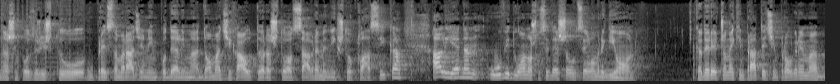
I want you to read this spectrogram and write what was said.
našem pozorištu u predstavama rađenim po delima domaćih autora, što savremenih, što klasika, ali jedan uvid u ono što se dešava u celom regionu. Kada je reč o nekim pratećim programima,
